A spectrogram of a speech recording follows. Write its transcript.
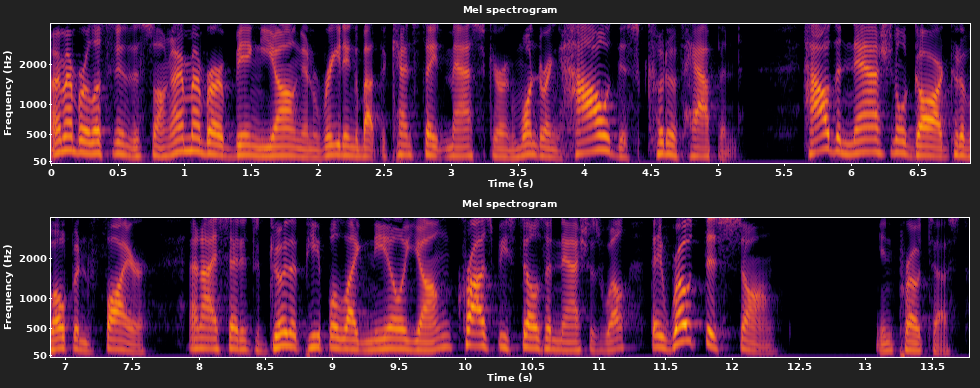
I remember listening to this song. I remember being young and reading about the Kent State Massacre and wondering how this could have happened, how the National Guard could have opened fire. And I said, it's good that people like Neil Young, Crosby, Stills, and Nash as well, they wrote this song in protest.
